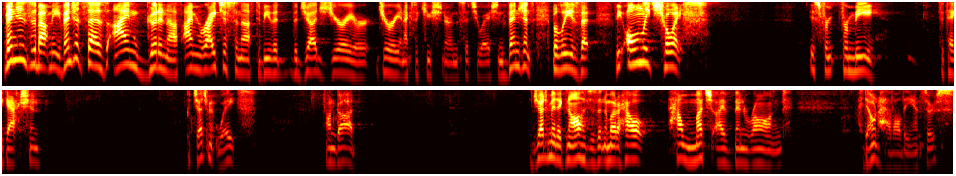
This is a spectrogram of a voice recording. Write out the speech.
Vengeance is about me. Vengeance says I'm good enough, I'm righteous enough to be the, the judge, jury, or jury and executioner in the situation. Vengeance believes that the only choice is for, for me to take action. But judgment waits on God. Judgment acknowledges that no matter how, how much I've been wronged, I don't have all the answers.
